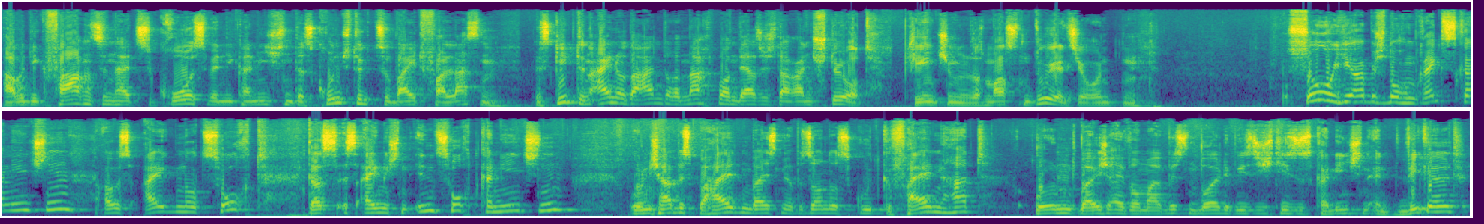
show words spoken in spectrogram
aber die Gefahren sind halt zu groß, wenn die Kaninchen das Grundstück zu weit verlassen. Es gibt den einen oder anderen Nachbarn, der sich daran stört. Kaninchen, was machst denn du jetzt hier unten? So, hier habe ich noch ein Rex-Kaninchen aus eigener Zucht. Das ist eigentlich ein Inzuchtkaninchen und ich habe es behalten, weil es mir besonders gut gefallen hat und weil ich einfach mal wissen wollte, wie sich dieses Kaninchen entwickelt.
